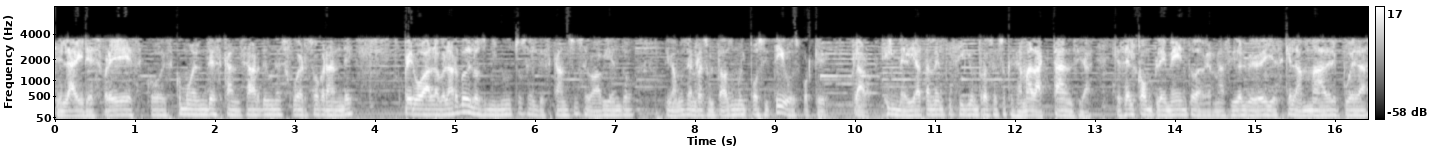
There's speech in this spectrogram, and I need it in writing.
el aire es fresco, es como un descansar de un esfuerzo grande, pero a lo largo de los minutos el descanso se va viendo, digamos, en resultados muy positivos, porque, claro, inmediatamente sigue un proceso que se llama lactancia, que es el complemento de haber nacido el bebé y es que la madre pueda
